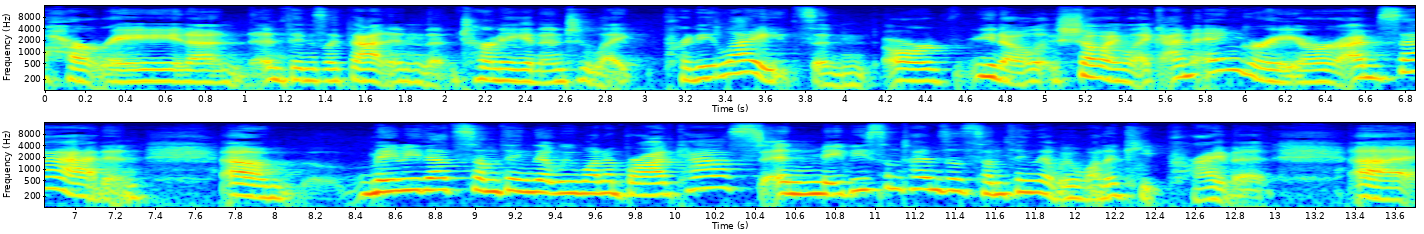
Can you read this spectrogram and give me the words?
heart rate and, and things like that and turning it into like pretty lights and or you know showing like i'm angry or i'm sad and um, maybe that's something that we want to broadcast and maybe sometimes it's something that we want to keep private. Uh,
